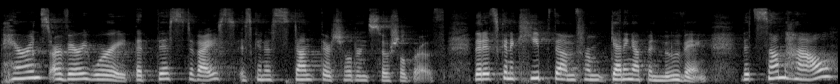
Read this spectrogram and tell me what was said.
Parents are very worried that this device is going to stunt their children's social growth, that it's going to keep them from getting up and moving, that somehow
